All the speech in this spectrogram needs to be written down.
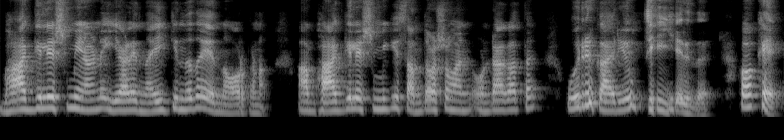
ഭാഗ്യലക്ഷ്മിയാണ് ഇയാളെ നയിക്കുന്നത് എന്ന് ഓർക്കണം. ആ ഭാഗ്യലക്ഷ്മിക്ക് സന്തോഷം ഉണ്ടാകാത്ത ഒരു കാര്യവും ചെയ്യരുത്. ഓക്കെ.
